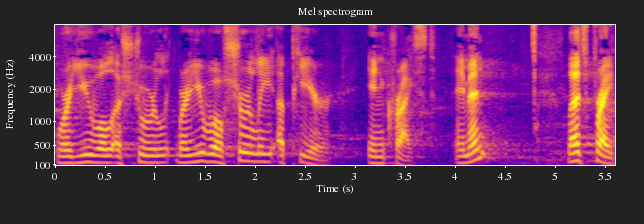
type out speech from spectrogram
where you will, surely, where you will surely appear in Christ. Amen? Let's pray.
